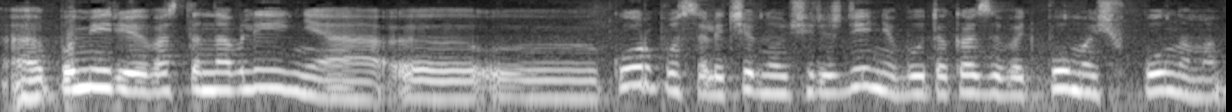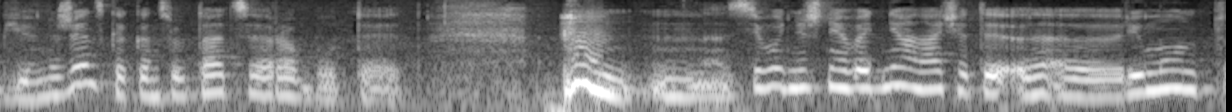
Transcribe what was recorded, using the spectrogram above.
Э, По мере восстановления э, э, корпуса лечебное учреждение будет оказывать помощь в полном объеме. Женская консультация работает. С сегодняшнего дня начат ремонт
